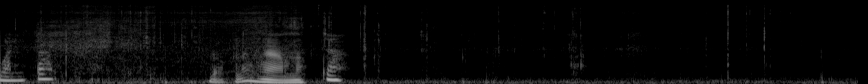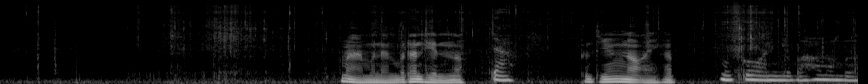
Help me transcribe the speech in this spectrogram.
หวันตับ ดอกกำลังงามเนาะ จ้ะ มาเหมือนนั้นบ่ท่านเห็นเนาะจ้ะเพิ่นสิยังหน่อยครับ มือก่อนเดี๋ยวบ่ห้ามาเบิ่ง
